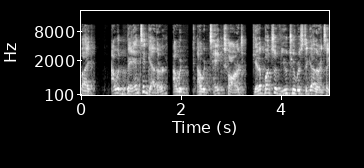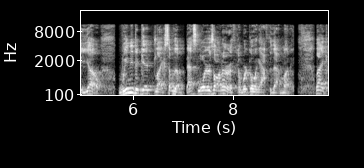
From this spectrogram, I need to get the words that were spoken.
like I would band together, I would I would take charge, get a bunch of YouTubers together and say, yo, we need to get like some of the best lawyers on earth and we're going after that money. Like,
